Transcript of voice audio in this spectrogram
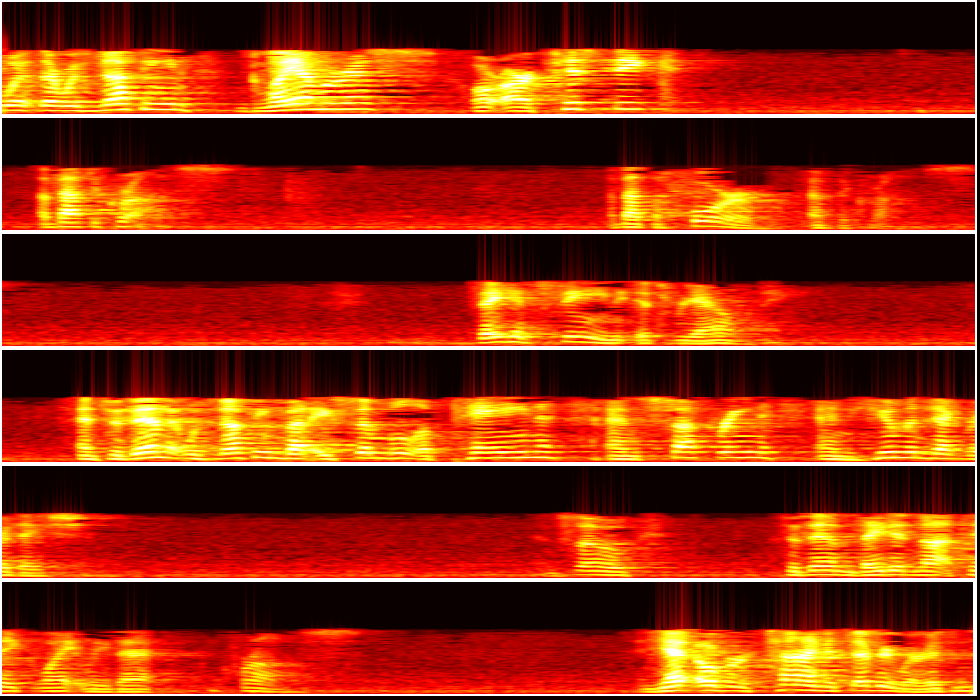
was, there was nothing glamorous or artistic about the cross, about the horror of the cross. They had seen its reality. And to them, it was nothing but a symbol of pain and suffering and human degradation. And so, to them, they did not take lightly that cross. And yet, over time, it's everywhere, isn't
